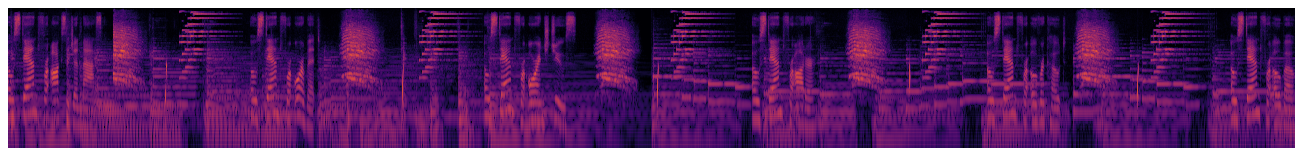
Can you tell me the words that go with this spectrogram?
O stand for oxygen mask. O stand for orbit. O stand for orange juice. O stand for otter. O stand for overcoat. O stand for oboe.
